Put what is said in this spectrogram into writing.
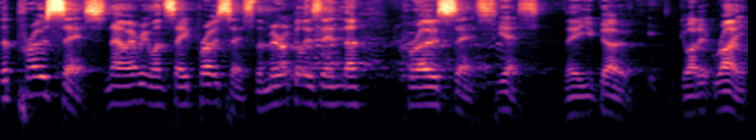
the process. Now everyone say process. The miracle is in the process. Yes, there you go. Got it right.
